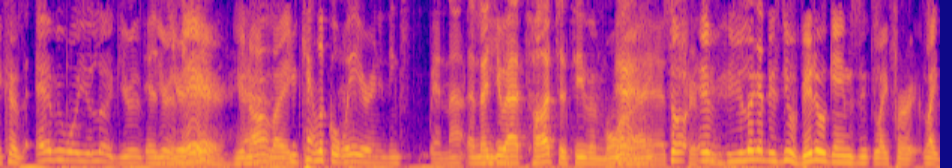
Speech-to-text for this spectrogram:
because everywhere you look, you're It's- you're, there, You yeah. know, like you can't look away or anything and not. and then you add touch, it's even more. Yeah. Yeah, Right? it's so trippy. if you look at these new video games, like for like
